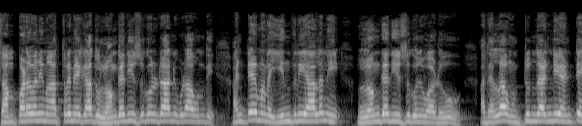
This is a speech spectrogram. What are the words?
చంపడమని మాత్రమే కాదు లొంగ తీసుకొనడానికి కూడా ఉంది. అంటే మన ఇంద్రియాలని లొంగ తీసుకునేవాడు. అది ఎలా ఉంటుందండి అంటే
